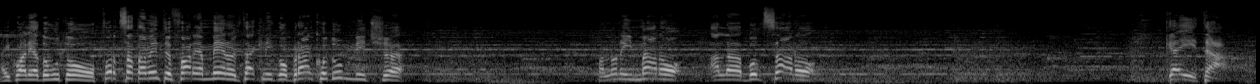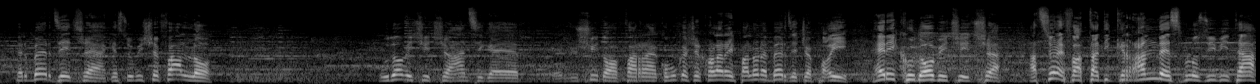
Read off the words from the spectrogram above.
ai quali ha dovuto forzatamente fare a meno il tecnico Branco Dumnic. Pallone in mano al Bolzano Gaeta. Per Berzic che subisce fallo. Udovicic anzi che è riuscito a far comunque circolare il pallone. Berzic e poi Erik Udovicic azione fatta di grande esplosività.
